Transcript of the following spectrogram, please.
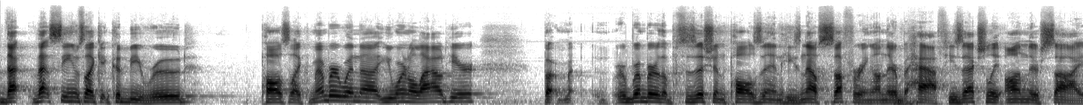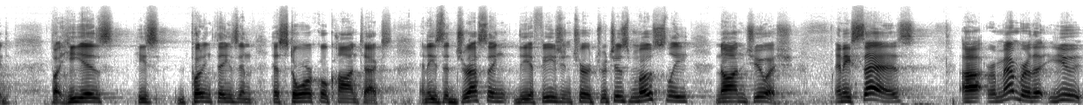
that, that seems like it could be rude. Paul's like, remember when uh, you weren't allowed here? But remember the position Paul's in. He's now suffering on their behalf. He's actually on their side. But he is He's putting things in historical context, and he's addressing the Ephesian church, which is mostly non Jewish. And he says, uh, Remember that you,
